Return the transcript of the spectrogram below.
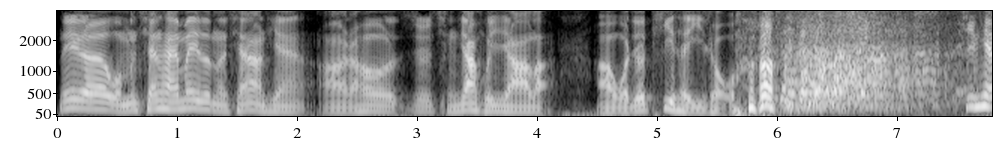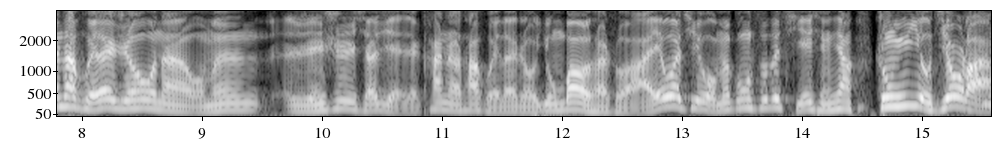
那个我们前台妹子呢，前两天啊，然后就请假回家了啊，我就替她一周。今天他回来之后呢，我们人事小姐姐看着他回来之后，拥抱他说：“哎呦我去，我们公司的企业形象终于有救了。”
